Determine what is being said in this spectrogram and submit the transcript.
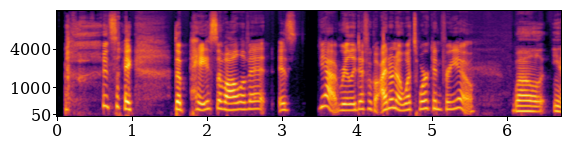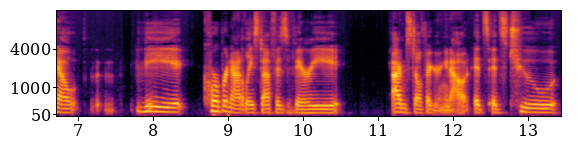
it's like the pace of all of it is, yeah, really difficult. I don't know what's working for you. Well, you know, the corporate Natalie stuff is very I'm still figuring it out. It's it's too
